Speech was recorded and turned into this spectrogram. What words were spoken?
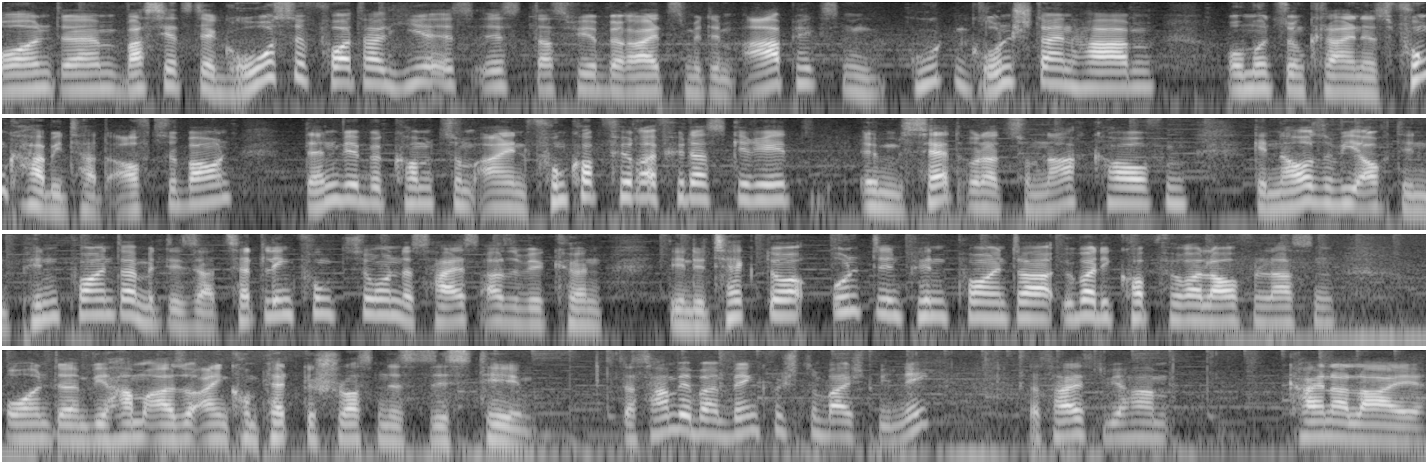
Und ähm, was jetzt der große Vorteil hier ist, ist, dass wir bereits mit dem Apex einen guten Grundstein haben, um uns so ein kleines Funkhabitat aufzubauen. Denn wir bekommen zum einen Funkkopfhörer für das Gerät im Set oder zum Nachkaufen, genauso wie auch den Pinpointer mit dieser Z-Link-Funktion. Das heißt also, wir können den Detektor und den Pinpointer über die Kopfhörer laufen lassen und äh, wir haben also ein komplett geschlossenes System. Das haben wir beim Vanquish zum Beispiel nicht. Das heißt, wir haben keinerlei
